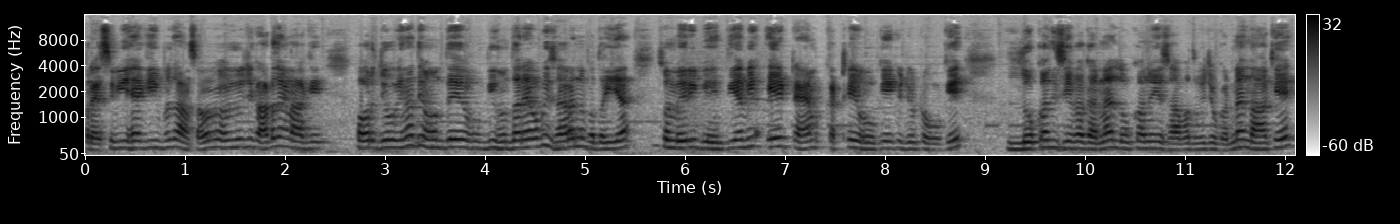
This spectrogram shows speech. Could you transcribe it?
ਪ੍ਰੈਸ ਵੀ ਹੈਗੀ, ਵਿਧਾਨ ਸਭਾ ਵੀ ਉਹਦੇ ਵਿੱਚ ਕੱਢ ਦੇਣ ਆ ਕੇ। ਔਰ ਜੋ ਇਹਨਾਂ ਦੇ ਹੁੰਦੇ, ਵੀ ਹੁੰਦਾ ਰਿਹਾ, ਉਹ ਵੀ ਸਾਰਿਆਂ ਨੂੰ ਪਤਾ ਹੀ ਆ। ਸੋ ਮੇਰੀ ਬੇਨਤੀ ਆ ਵੀ ਇਹ ਟਾਈਮ ਇਕੱਠੇ ਹੋ ਕੇ, ਇਕਜੁੱਟ ਹੋ ਕੇ ਲੋਕਾਂ ਦੀ ਸੇਵਾ ਕਰਨਾ, ਲੋਕਾਂ ਨੂੰ ਇਹ ਸਾਬਤ ਵਿੱਚੋਂ ਕੱਢਣਾ, ਨਾ ਕਿ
